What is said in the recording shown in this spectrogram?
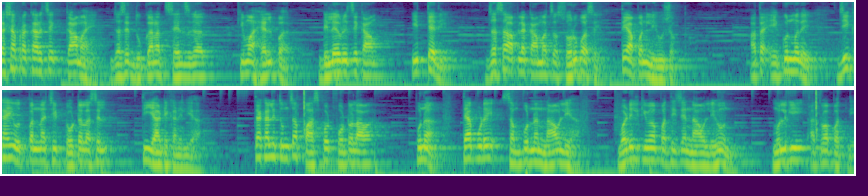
कशा प्रकारचे काम आहे जसे दुकानात सेल्स गर्ल किंवा हेल्पर डिलेवरीचे काम इत्यादी जसं आपल्या कामाचं स्वरूप असेल ते आपण लिहू शकतो. आता एकूणमध्ये जी काही उत्पन्नाची टोटल असेल ती या ठिकाणी लिहा. त्याखाली तुमचा पासपोर्ट फोटो लावा. पुन्हा त्यापुढे संपूर्ण नाव लिहा. वडील किंवा पतीचे नाव लिहून मुलगी अथवा पत्नी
